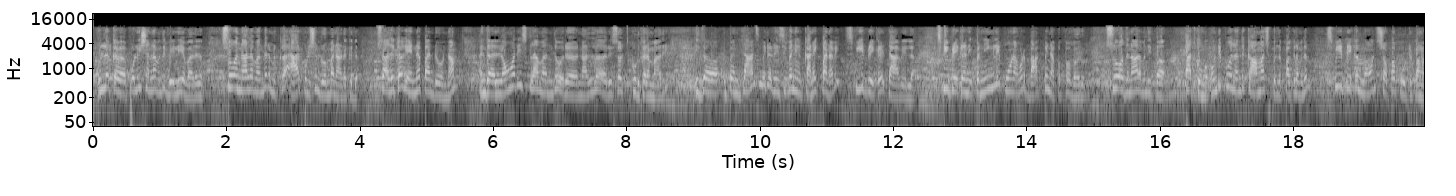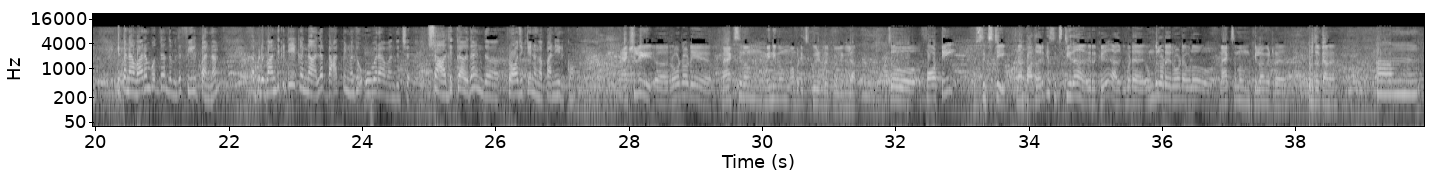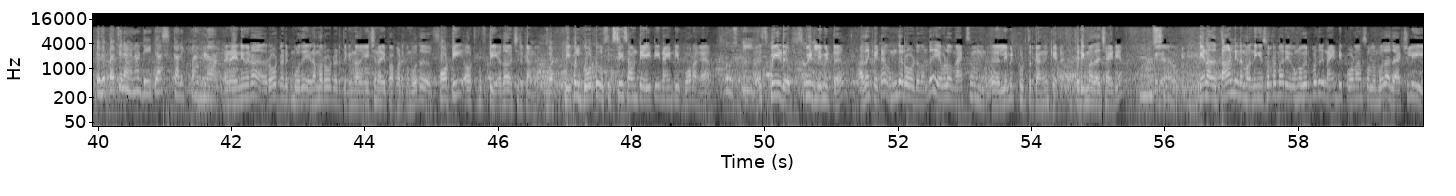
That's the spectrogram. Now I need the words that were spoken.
உள்ள பொல்யூஷன்லாம் வந்து வெளியே வருது. ஸோ அதனால வந்து நமக்கு ஏர் பொல்யூஷன் ரொம்ப நடக்குது. ஸோ அதுக்காக என்ன பண்றோம்னா இந்த லாரிஸ்க்குலாம் வந்து ஒரு நல்ல ரிசல்ட் கொடுக்குற மாதிரி இது இப்போ டிரான்ஸ்மீட்டர் ரிசீவர் நீங்கள் கனெக்ட் பண்ணவே ஸ்பீட் பிரேக்கரே தேவையில்லை. ஸ்பீட் பிரேக்கர் இப்போ நீங்களே போனால் கூட பேக் பெயின் அப்பப்போ வரும். ஸோ அதனால வந்து இப்போ பார்த்துக்கோங்க ஒண்டிப்பூர்லேருந்து காமாட்சிபுரில் பக்கத்தில் வந்து ஸ்பீட் பிரேக்கர் நான் ஸ்டாப்பாக போட்டிருப்பாங்க. இப்போ நான் வரும்போது தான் அதை வந்து ஃபீல் பண்ணேன். அப்படி வந்துகிட்டே இருக்கனால பேக் பெயின் வந்து ஓவரா வந்துச்சு. ஸோ அதுக்காக தான் இந்த ப்ராஜெக்டே நாங்கள் பண்ணியிருக்கோம். ஆக்சுவலி ரோடோடைய மேக்ஸிமம் மினிமம் அப்படி ஸ்பீட் இருக்கு இல்லைங்களா? ஸோ ஃபார்ட்டி சிக்ஸ்டி நான் பார்த்த வரைக்கும் சிக்ஸ்டி தான் இருக்கு. அதுக்கு மட்டும் உங்களோட ரோடு எவ்வளோ மேக்ஸிமம் கிலோமீட்டர் கொடுத்துருக்காங்க? இதை பற்றி நாங்கள் இன்னும் டேட்டாஸ் கலெக்ட் பண்ணல என்ன ரோட் எடுக்கும்போது நம்ம ரோட் எடுத்துக்கணும் ஈச்சனரி பார்க்க எடுக்கும்போது ஃபார்ட்டி ஆர் ஃபிஃப்டி அதான் வச்சிருக்காங்க. But people go to sixty seventy eighty ninety போறாங்க. ஸ்பீடு ஸ்பீட் லிமிட் அதான் கேட்டேன் உங்க ரோடு வந்து எவ்வளவு மேக்ஸிமம் லிமிட் கொடுத்துருக்காங்கன்னு கேட்டேன். தெரியுமா ஏதாச்சும் ஐடியா ஏன்னா அதை தாண்டி நம்ம நீங்க சொல்ற மாதிரி உங்க விருப்பத்துக்கு நைன்டி போலாம் சொல்லும்போது அது ஆக்சுவலி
